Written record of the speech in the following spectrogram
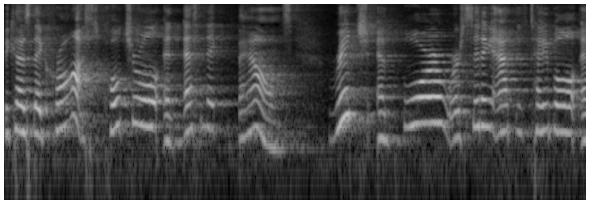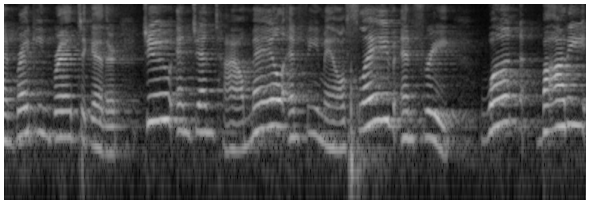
because they crossed cultural and ethnic bounds. Rich and poor were sitting at the table and breaking bread together. Jew and Gentile, male and female, slave and free, one body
